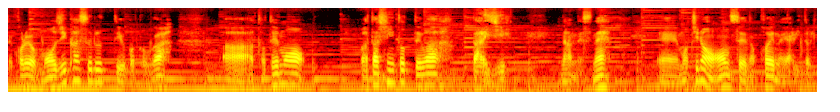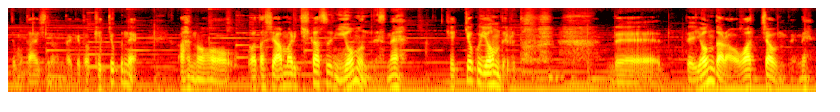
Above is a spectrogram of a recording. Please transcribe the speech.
でこれを文字化するっていうことがあとても私にとっては大事なんですね。えー、もちろん音声の声のやり取りっても大事なんだけど結局ねあの、私あんまり聞かずに読むんですね。結局読んでると。でで、読んだら終わっちゃうんでね。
